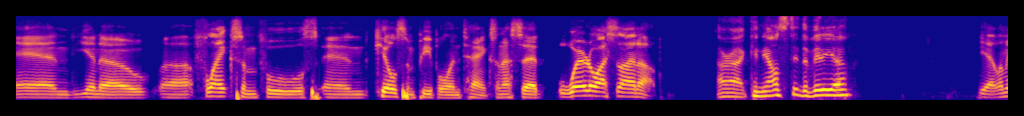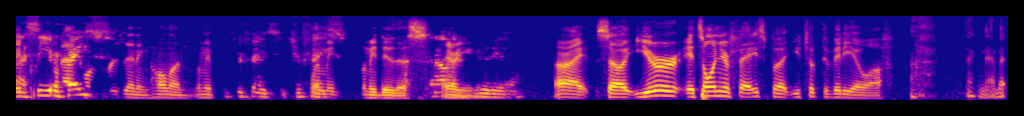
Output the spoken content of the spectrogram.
and you know uh, flank some fools and kill some people in tanks. And I said, where do I sign up? all right, can y'all see the video? Yeah, let me I see your face. presenting. Hold on. Let me It's your face. It's your face let me let me do this. Now There you go. Video. All right. So you're it's on your face, but you took the video off. Heck, nabbit.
